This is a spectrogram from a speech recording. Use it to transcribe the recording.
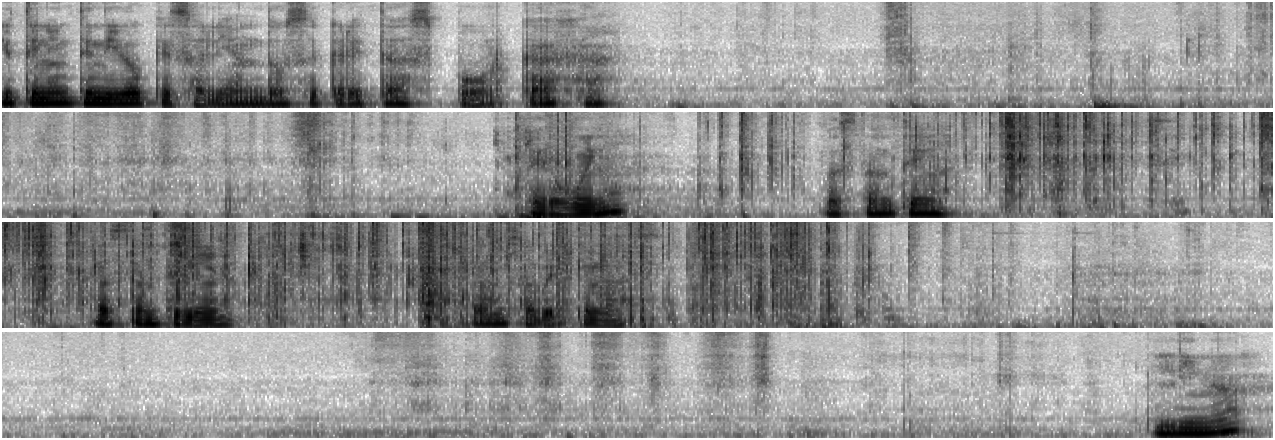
Yo tenía entendido que salían dos secretas por caja. Pero bueno, bastante, bastante bien. Vamos a ver qué más. Lina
